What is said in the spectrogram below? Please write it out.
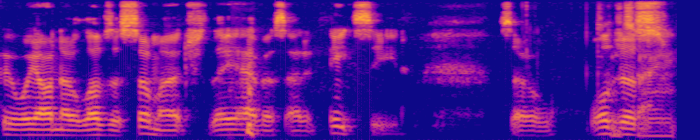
who we all know loves us so much, they have us at an eight seed. So we'll It's just insane.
